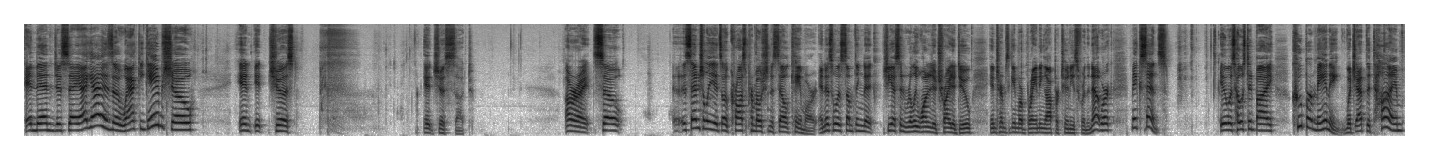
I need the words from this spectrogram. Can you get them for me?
and then just say, I got it's a wacky game show. And it just it just sucked. All right, so essentially it's a cross promotion to sell Kmart, and this was something that GSN really wanted to try to do in terms of getting more branding opportunities for the network. Makes sense. It was hosted by Cooper Manning, which at the time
